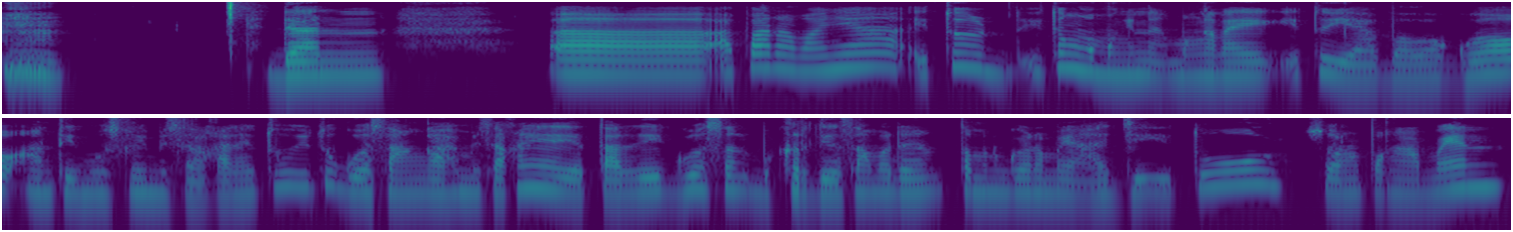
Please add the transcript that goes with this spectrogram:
Dan uh, apa namanya itu itu ngomongin mengenai itu ya bahwa gue anti muslim misalkan itu itu gue sanggah. Misalkan ya, ya tadi gue bekerja sama dengan temen gue namanya Aji itu seorang pengamen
